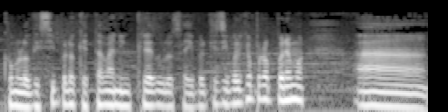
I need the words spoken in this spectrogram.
como los discípulos que estaban incrédulos ahí. Porque si, por ejemplo, nos ponemos a,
